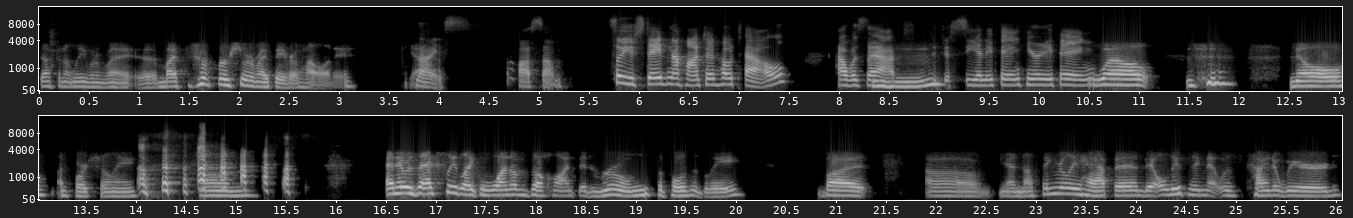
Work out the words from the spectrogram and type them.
definitely one of my uh, my for, sure my favorite holiday. Yeah. Nice. Awesome. So you stayed in a haunted hotel. How was that? Mhm. Did you see anything, hear anything? Well, no, unfortunately. Um, and it was actually like one of the haunted rooms, supposedly. But um, yeah, nothing really happened. The only thing that was kind of weird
